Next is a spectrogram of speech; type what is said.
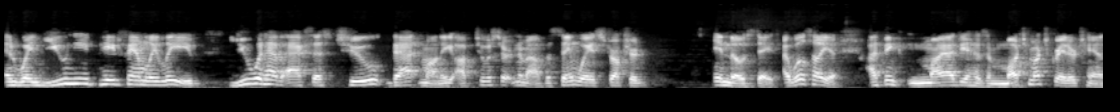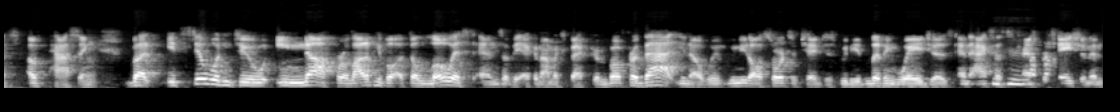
And when you need paid family leave, you would have access to that money up to a certain amount, the same way it's structured in those states. I will tell you, I think my idea has a much, much greater chance of passing, but it still wouldn't do enough for a lot of people at the lowest ends of the economic spectrum. But for that, you know, we, we need all sorts of changes. We need living wages and access mm-hmm. to transportation and,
